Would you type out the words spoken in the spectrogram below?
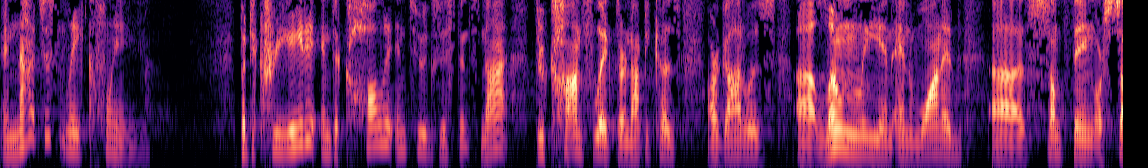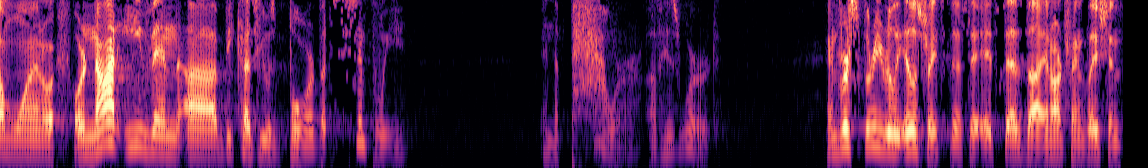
And not just lay claim, but to create it and to call it into existence, not through conflict or not because our God was uh, lonely and, and wanted uh, something or someone, or, or not even uh, because he was bored, but simply in the power of his word. And verse 3 really illustrates this. It, says uh, in our translation,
